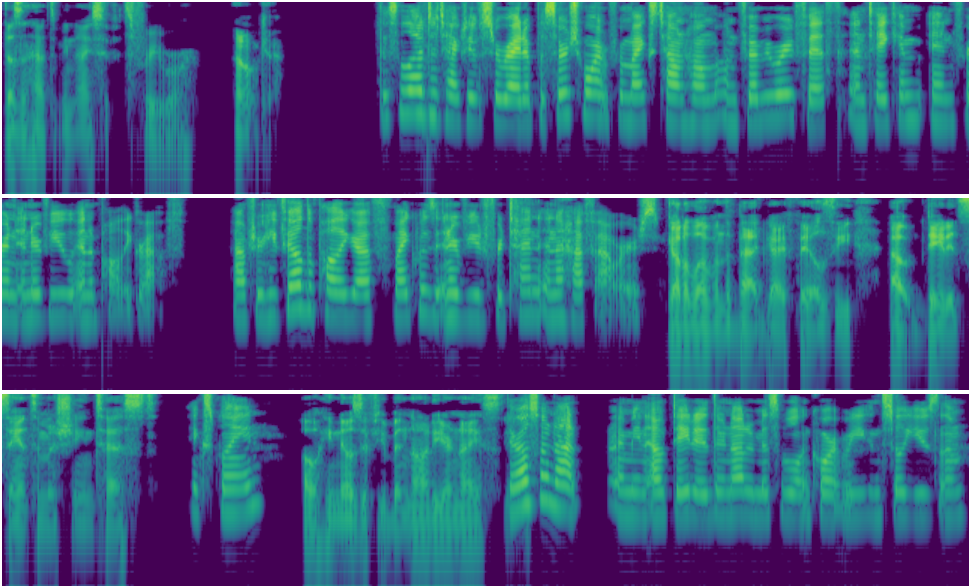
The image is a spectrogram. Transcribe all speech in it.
doesn't have to be nice if it's free roar. Oh, okay. This allowed detectives to write up a search warrant for Mike's townhome on February 5th and take him in for an interview and a polygraph. After he failed the polygraph, Mike was interviewed for 10 and a half hours. Gotta love when the bad guy fails the outdated Santa machine test. Explain? Oh, he knows if you've been naughty or nice. They're also not, I mean, outdated. They're not admissible in court, but you can still use them.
